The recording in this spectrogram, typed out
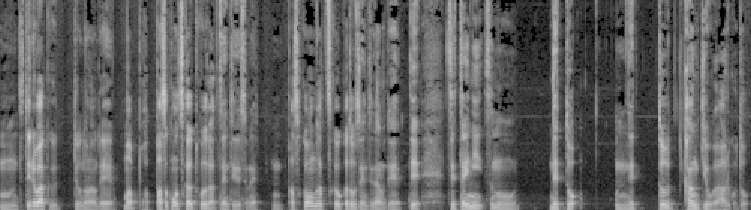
うん、テレワークってことなので、まあ、パソコンを使うことが前提ですよね。うん、パソコンが使うことが前提なので、で、絶対にそのネット、ネット環境があること、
